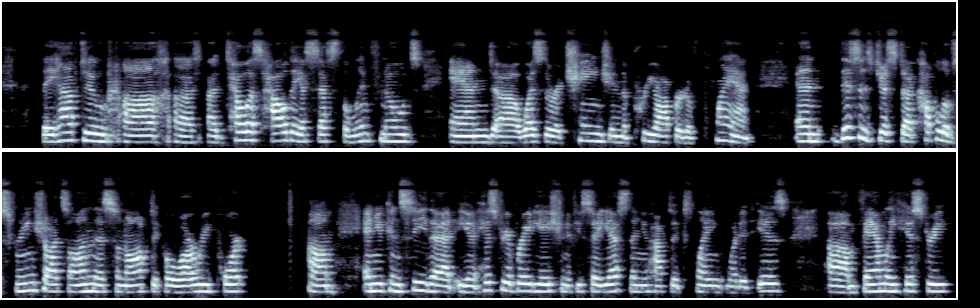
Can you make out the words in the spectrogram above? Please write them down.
They have to uh, uh, uh, tell us how they assess the lymph nodes and uh, was there a change in the preoperative plan. And this is just a couple of screenshots on the synoptic OR report. Um, and you can see that you know, history of radiation, if you say yes, then you have to explain what it is. Um, family history,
